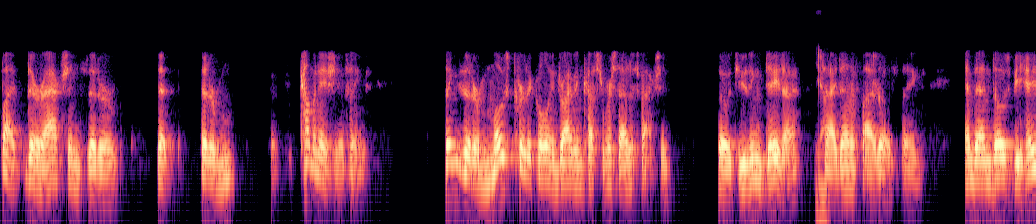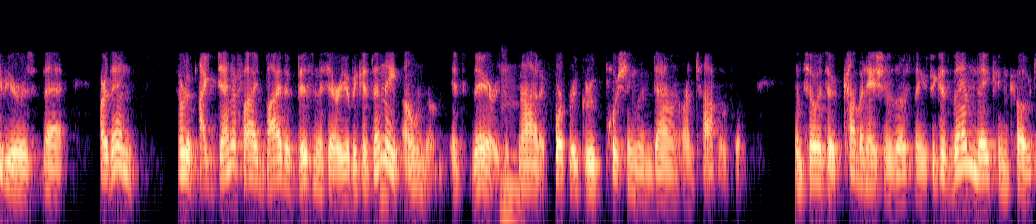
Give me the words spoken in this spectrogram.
but there are actions that are that that are combination of things. Things that are most critical in driving customer satisfaction. So it's using data yeah. to identify those things. And then those behaviors that are then sort of identified by the business area because then they own them. It's theirs. Mm. It's not a corporate group pushing them down on top of them. And so it's a combination of those things because then they can coach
